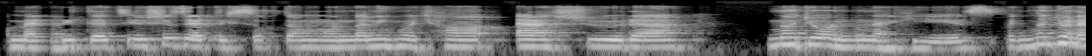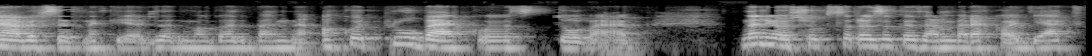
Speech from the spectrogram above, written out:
a meditáció, és ezért is szoktam mondani, hogy ha elsőre nagyon nehéz, vagy nagyon elveszettnek érzed magad benne, akkor próbálkozz tovább. Nagyon sokszor azok az emberek adják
